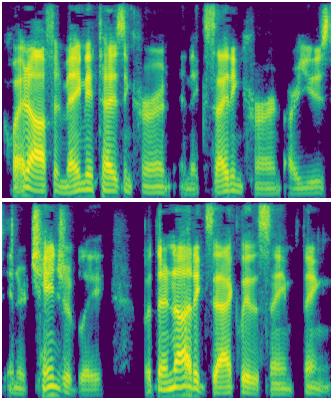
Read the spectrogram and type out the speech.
Quite often, magnetizing current and exciting current are used interchangeably, but they're not exactly the same thing.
